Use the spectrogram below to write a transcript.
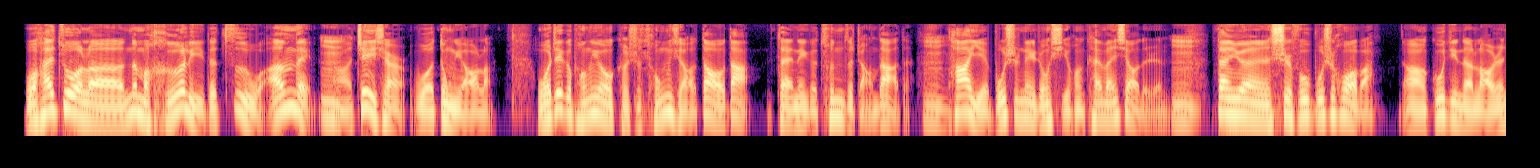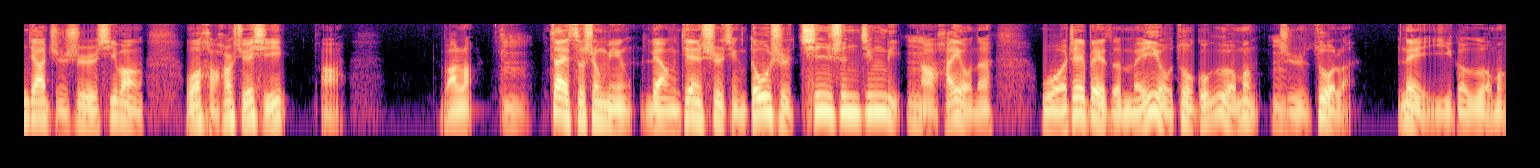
我还做了那么合理的自我安慰嗯啊，这下我动摇了。我这个朋友可是从小到大在那个村子长大的，嗯他也不是那种喜欢开玩笑的人。嗯但愿是福不是祸吧。啊，估计呢，老人家只是希望我好好学习啊。完了，嗯再次声明，两件事情都是亲身经历嗯啊。还有呢，我这辈子没有做过噩梦，嗯只做了那一个噩梦。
